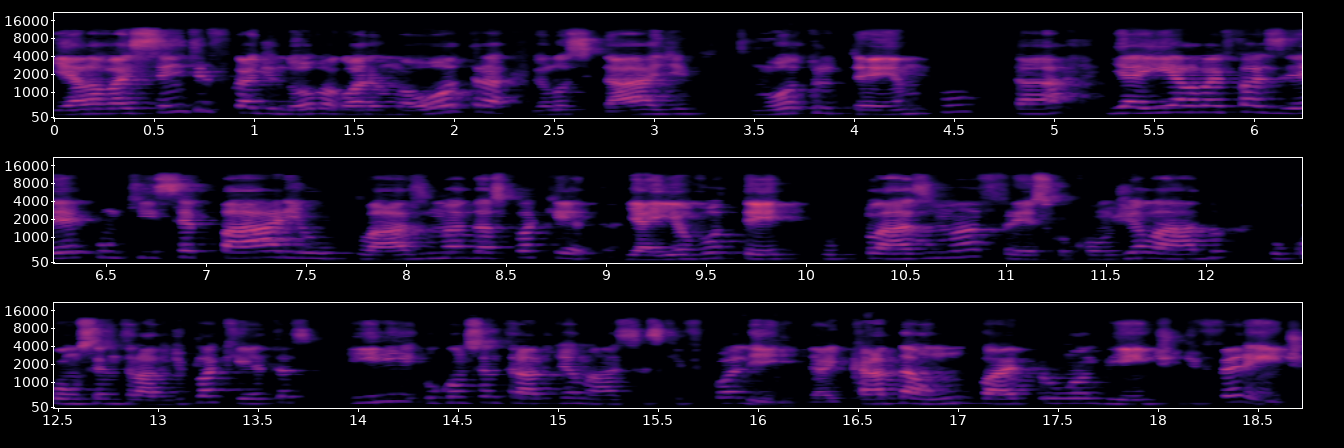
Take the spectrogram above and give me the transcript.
e ela vai centrifugar de novo agora numa outra velocidade, um outro tempo, tá? E aí ela vai fazer com que separe o plasma das plaquetas. E aí eu vou ter o plasma fresco congelado, o concentrado de plaquetas e o concentrado de hemácias que ficou ali. E aí cada um vai para um ambiente diferente.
